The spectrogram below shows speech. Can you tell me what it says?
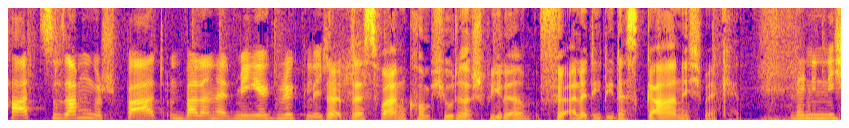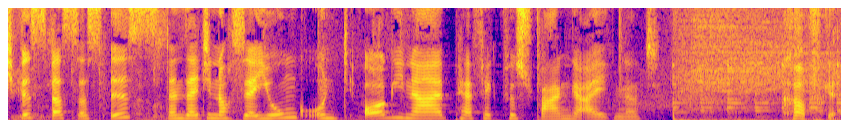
hart zusammengespart und war dann halt mega glücklich. Da- Das waren Computerspiele für alle, die, die das gar nicht mehr kennen. Wenn ihr nicht wisst, was das ist, dann seid ihr noch sehr jung und original perfekt fürs Sparen geeignet. Kopfgeld.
